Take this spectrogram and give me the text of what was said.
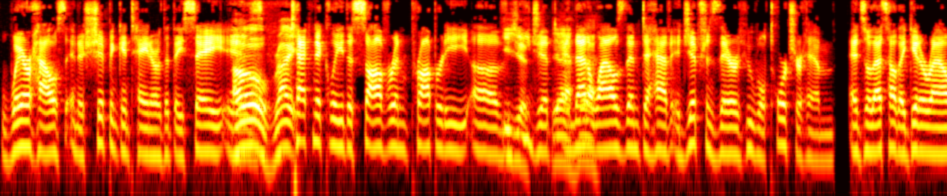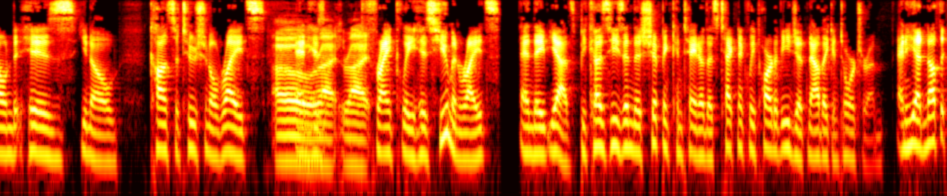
warehouse in a shipping container that they say is oh, right. technically the sovereign property of Egypt, Egypt yeah, and that yeah. allows them to have Egyptians there who will torture him. And so that's how they get around his, you know, constitutional rights oh, and his right, right. frankly his human rights and they yeah it's because he's in this shipping container that's technically part of egypt now they can torture him. And he had nothing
